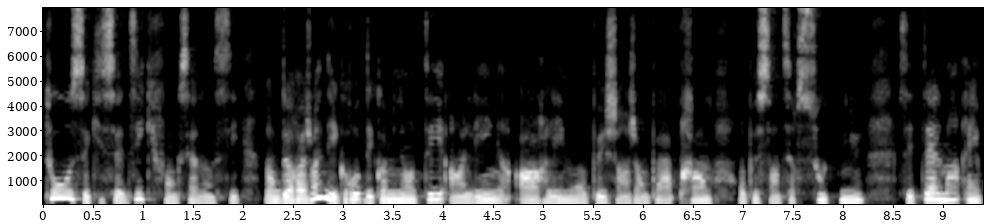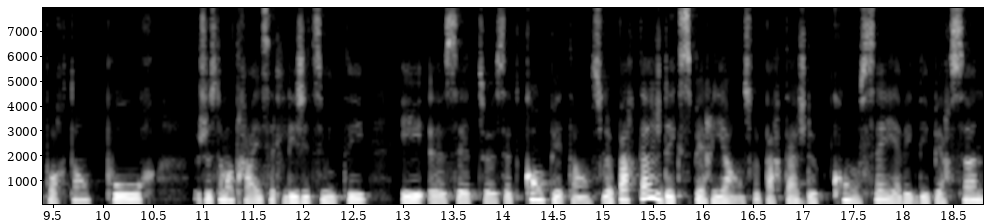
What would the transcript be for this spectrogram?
tout ce qui se dit qui fonctionne aussi. Donc, de rejoindre des groupes, des communautés en ligne, hors ligne, où on peut échanger, on peut apprendre, on peut se sentir soutenu, c'est tellement important pour justement travailler cette légitimité et euh, cette, cette compétence, le partage d'expériences, le partage de conseils avec des personnes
